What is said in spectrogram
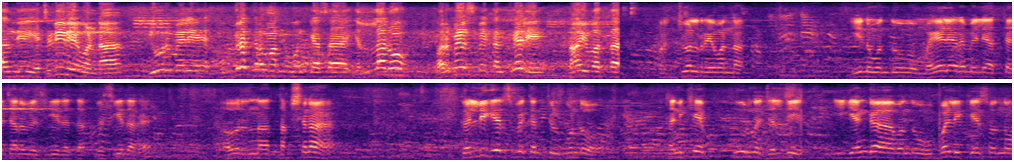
ತಂದೆ ಎಚ್ ಡಿ ರೇವಣ್ಣ, ಇವ್ರ ಮೇಲೆ ಉಗ್ರ ಕ್ರಮ ತಗೊಂಡ ಕೆಲಸ ಎಲ್ಲನೂ ಬರಬೀಳಿಸ್ಬೇಕಂತ ಹೇಳಿ ನಾವು ಇವತ್ತ ಪ್ರಜ್ವಲ್ ರೇವಣ್ಣ ಏನು ಒಂದು ಮಹಿಳೆಯರ ಮೇಲೆ ಅತ್ಯಾಚಾರ ಬೆಸಗಿರದ ಬೆಸಗಿದ್ದಾರೆ. ಅವ್ರನ್ನ ತಕ್ಷಣ ಗಲ್ಲಿಗೇರಿಸ್ಬೇಕಂತ ತಿಳ್ಕೊಂಡು ತನಿಖೆ ಪೂರ್ಣ ಜಲ್ದಿ. ಈಗ ಹೆಂಗೆ ಒಂದು ಹುಬ್ಬಳ್ಳಿ ಕೇಸನ್ನು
